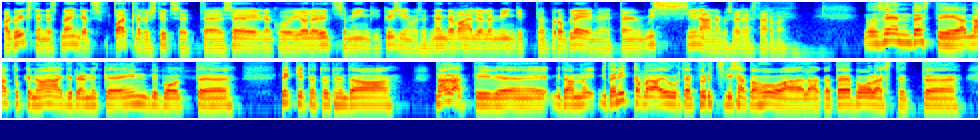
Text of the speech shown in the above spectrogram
aga üks nendest mängijatest, Butler vist ütles, et see ei, nagu ei ole üldse mingi küsimus, et nende vahel ei ole mingit probleemi, et mis sina nagu sellest arvad? no see on tõesti natukene ajakirjanike endi poolt äh, tekitatud nii-öelda narratiiv, mida on, mida on ikka vaja juurde, et vürtsi lisada hooajale, aga tõepoolest, et äh,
